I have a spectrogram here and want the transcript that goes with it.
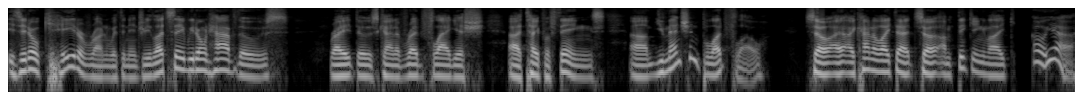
is it okay to run with an injury? Let's say we don't have those, right? Those kind of red flagish uh, type of things. Um, you mentioned blood flow. So I, I kind of like that. So I'm thinking like oh, yeah,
